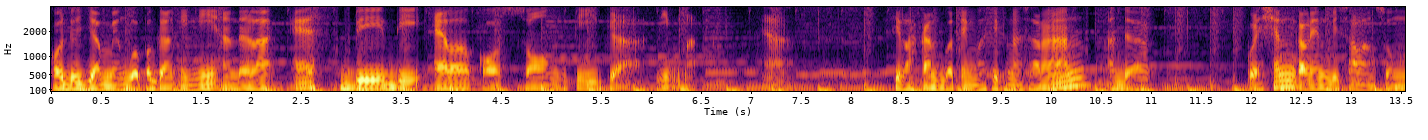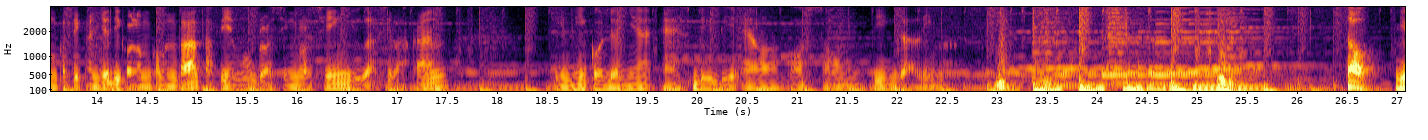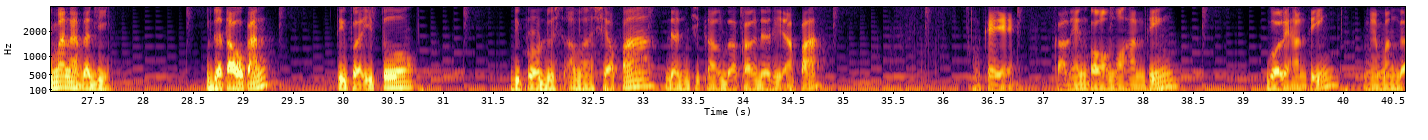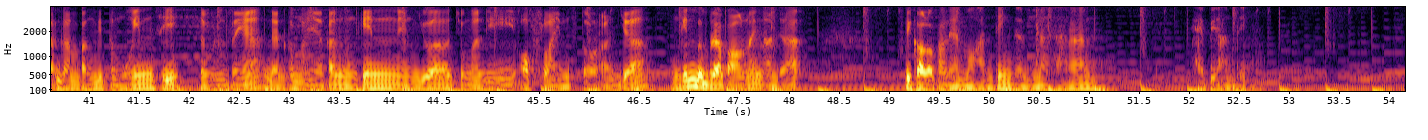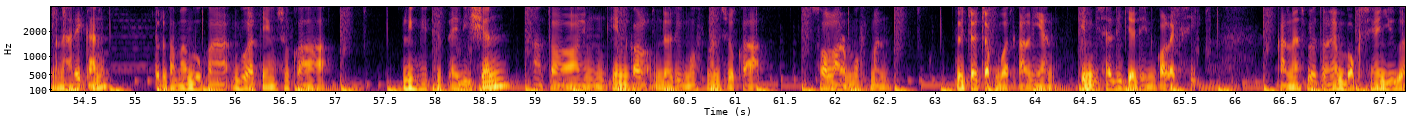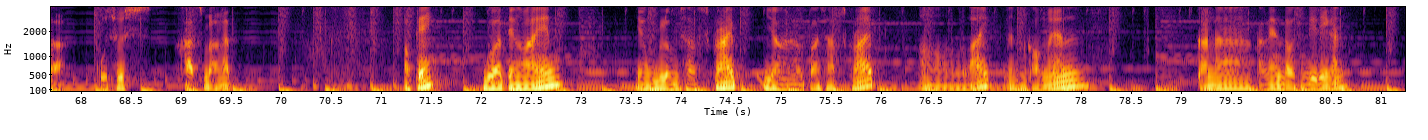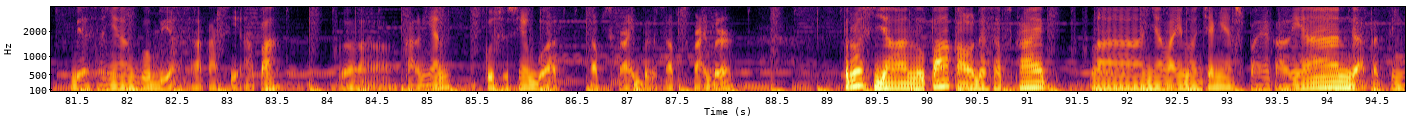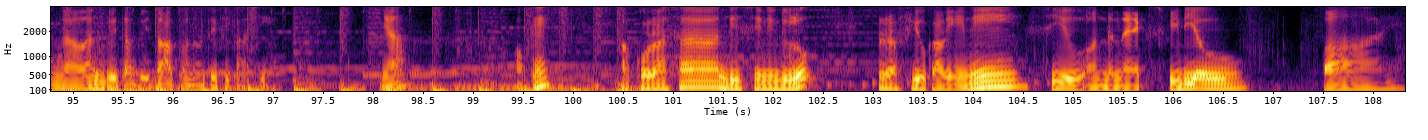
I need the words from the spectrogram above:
kode jam yang gue pegang ini adalah SBDL035 ya silahkan buat yang masih penasaran ada question kalian bisa langsung ketik aja di kolom komentar. Tapi yang mau browsing-browsing juga silahkan ini kodenya SBDL 035 so gimana tadi? Udah tahu kan? Tipe itu diproduksi sama siapa dan cikal bakal dari apa? Oke kalian kalau mau hunting boleh hunting. Memang nggak gampang ditemuin sih sebenarnya dan kebanyakan mungkin yang jual cuma di offline store aja. Mungkin beberapa online ada tapi kalau kalian mau hunting dan penasaran happy hunting. Menarik kan? Terutama buka buat yang suka limited edition atau yang mungkin kalau dari movement suka solar movement itu cocok buat kalian. Mungkin bisa dijadiin koleksi. Karena sebetulnya boxnya juga khusus khas banget. Oke okay, buat yang lain yang belum subscribe jangan lupa subscribe like dan comment karena kalian tahu sendiri kan biasanya gue biasa kasih apa ke kalian khususnya buat subscriber-subscriber terus jangan lupa kalau udah subscribe lah nyalain loncengnya supaya kalian nggak ketinggalan berita-berita atau notifikasi. Ya? Oke? Okay. aku rasa di sini dulu review kali ini. See you on the next video. Bye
